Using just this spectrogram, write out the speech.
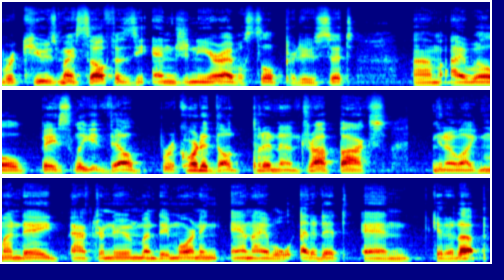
recuse myself as the engineer. I will still produce it. Um, I will basically they'll record it. They'll put it in a Dropbox. You know, like Monday afternoon, Monday morning, and I will edit it and get it up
